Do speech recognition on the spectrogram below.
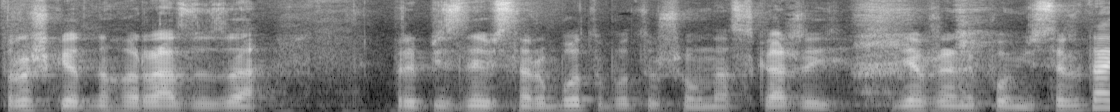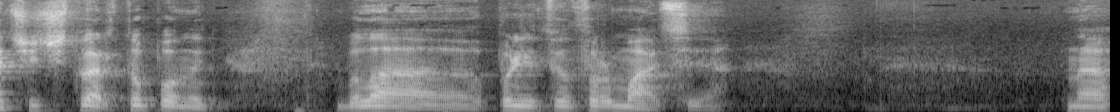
трошки одного разу за припізнився на роботу, бо тому що у нас каже, я вже не пам'ятаю, середа чи четвер, хто пам'ятає, була е, політінформація на,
